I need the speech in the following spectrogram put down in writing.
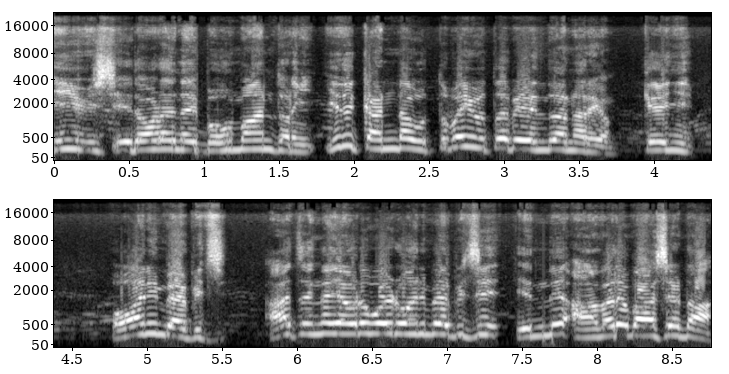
ഈ വിഷയം ഇതോടെ എന്തായി? ബഹുമാനം തുടങ്ങി. ഇത് കണ്ട ഉത്തുബൈ ഉത്തുബൈ എന്ത് പറഞ്ഞറിയാം? കഴിഞ്ഞ്. ഓനും വ്യാപിച്ച്. ആ ചങ്ങായി അവിടെ പോയിട്ട് ഓനും വ്യാപിച്ച്. എന്ന് അവരെ ഭാഷ കേട്ടാ.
